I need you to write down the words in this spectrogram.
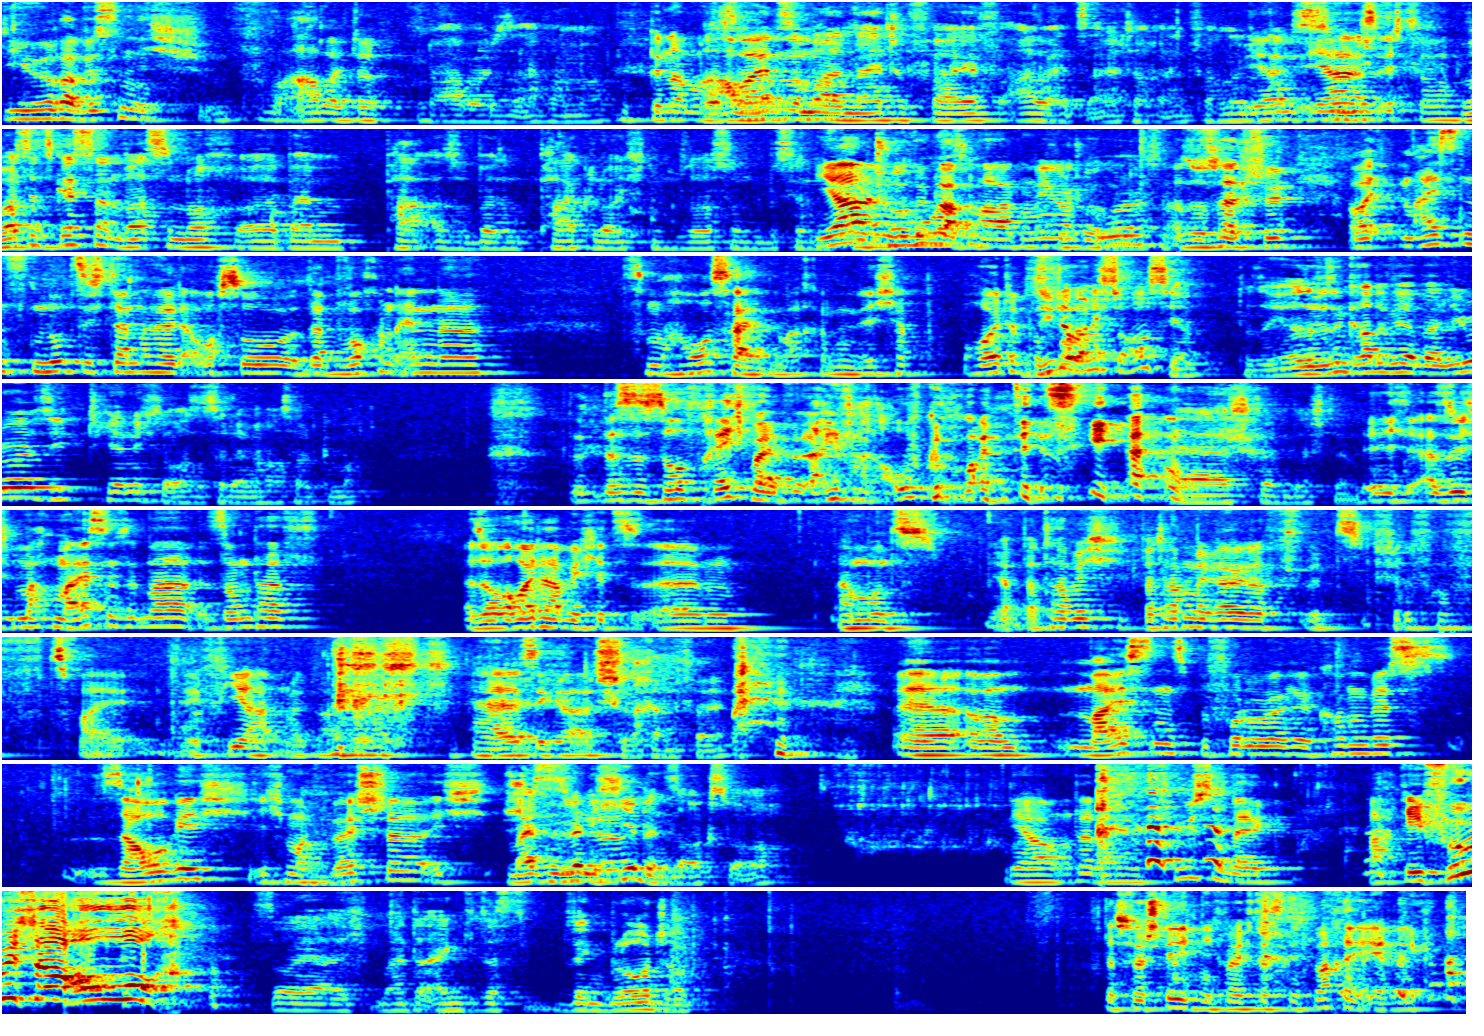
die Hörer wissen, ich arbeite. Du arbeitest einfach nur. Ich bin am Das ist ein ganz Arbeiten. normal 9 to 5 Arbeitsalltag einfach. Ne? Du Ja, ja, zu- ist echt so. Du warst jetzt gestern, warst du noch äh, beim Park, also bei so einem Parkleuchten, so hast du ein bisschen Ja, im Kultur? Krugerpark, mega Kultur cool. genossen. Also ist halt schön. Aber meistens nutze ich dann halt auch so das Wochenende zum Haushalt machen. Ich habe heute Sieht aber nicht so aus hier. tatsächlich. Also wir sind gerade wieder bei Leroy, sieht hier nicht so aus, als hätte er einen Haushalt gemacht. Das ist so frech, weil es einfach aufgeräumt ist hier. Ja, stimmt, das stimmt. Ich, also ich mache meistens immer sonntags. Also heute habe ich jetzt, ähm, haben wir uns, ja, was habe ich, was haben wir gerade gesagt? Viertel vor zwei, nee, vier hatten wir gerade. ja, ist egal. Schlaganfall. Äh, aber meistens, bevor du dann gekommen bist, sauge ich, ich mache Wäsche, ich. Meistens, wenn ich spüle. hier bin, saugst du auch. Ja, unter deinen Füßen weg. Mach die Füße hoch! So, ja, ich meinte eigentlich das wegen Blowjob. Das verstehe ich nicht, weil ich das nicht mache, Erik.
